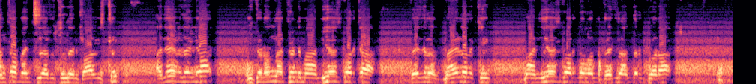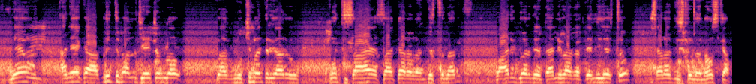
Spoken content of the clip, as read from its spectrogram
అంతా మంచి జరుగుతుందని భావిస్తూ అదేవిధంగా ఇక్కడ ఉన్నటువంటి మా నియోజకవర్గ ప్రజల మహిళలకి మా నియోజకవర్గంలో ఉన్న ప్రజలందరికీ కూడా మేము అనేక అభివృద్ధి పనులు చేయటంలో మాకు ముఖ్యమంత్రి గారు పూర్తి సహాయ సహకారాలు అందిస్తున్నారు. వారికి కూడా నేను ధన్యవాదాలు తెలియజేస్తూ సెలవు తీసుకున్నాను నమస్కారం.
